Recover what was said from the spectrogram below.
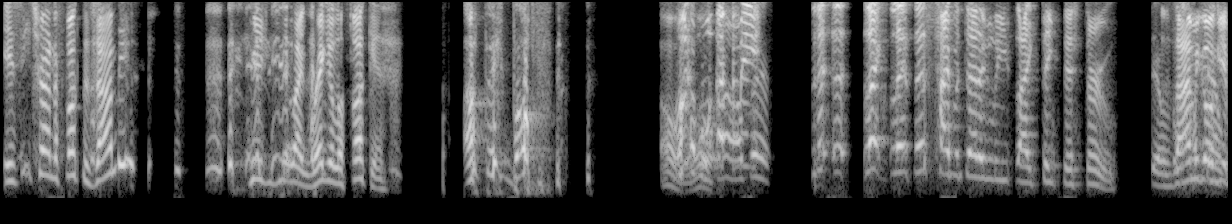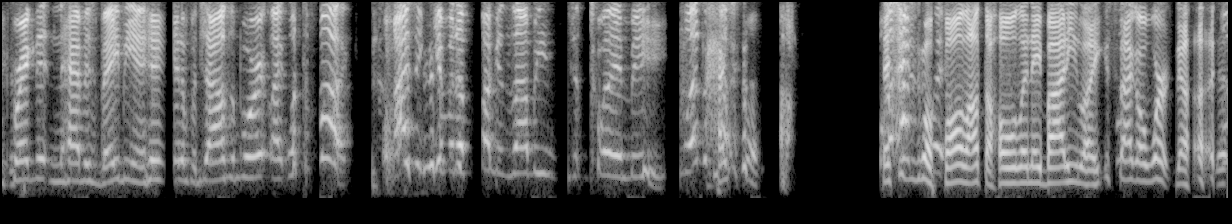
Is he trying to fuck the zombie? He just do, like regular fucking. I think both. Oh, What- what- I mean, Let- let- Like, let, let's hypothetically like think this through. Yeah, zombie gonna get pregnant and have his baby and hit him for child support? Like, what the fuck? Why is he giving up fucking zombie twin B? What the How- fuck? that shit just gonna What- fall out the hole in their body. Like it's not gonna work, dog. What does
